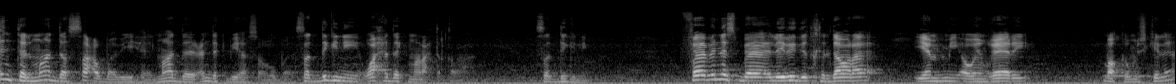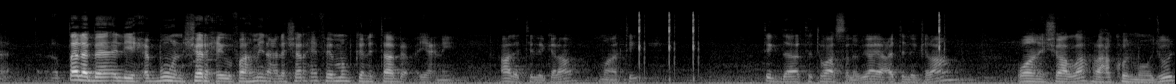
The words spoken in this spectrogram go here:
أنت المادة الصعبه بيها المادة اللي عندك بيها صعوبة. صدقني وحدك ما راح تقراها. صدقني. فبالنسبة اللي يريد يدخل دورة يمي أو يم غيري ماكو مشكلة. الطلبة اللي يحبون شرحي وفاهمين على شرحي فممكن تتابع يعني هذا التليجرام مالتي. تقدر تتواصل وياي على التليجرام وأنا إن شاء الله راح أكون موجود.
